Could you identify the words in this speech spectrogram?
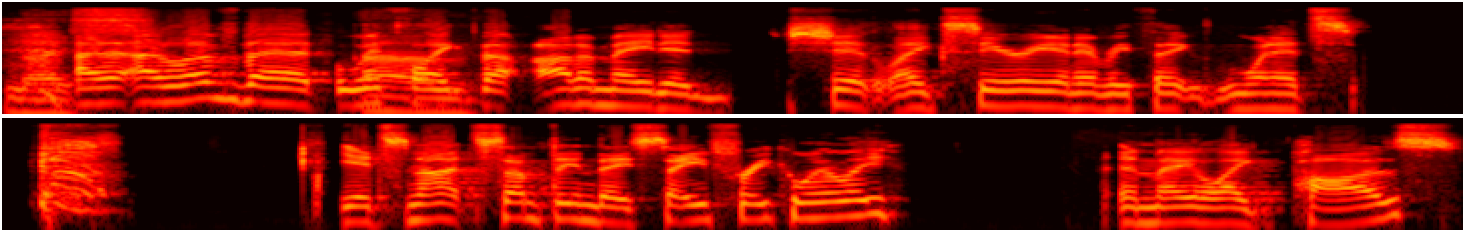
Nice. I, I love that with Um, like the automated shit like Siri and everything when it's it's not something they say frequently and they like pause.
